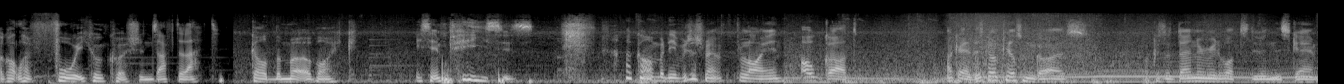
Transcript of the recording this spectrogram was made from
I got like 40 concussions after that. God the motorbike. It's in pieces I can't believe it just went flying. Oh god. Okay, let's go kill some guys. Because I don't know really what to do in this game.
